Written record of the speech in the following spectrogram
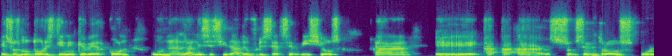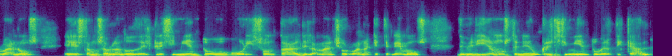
Esos motores tienen que ver con, una, la necesidad de ofrecer servicios a, eh, centros urbanos. Eh, estamos hablando del crecimiento horizontal de la mancha urbana que tenemos. Deberíamos tener un crecimiento vertical,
